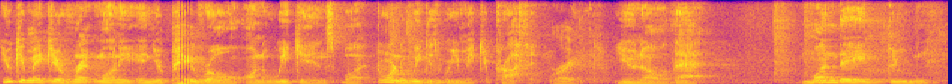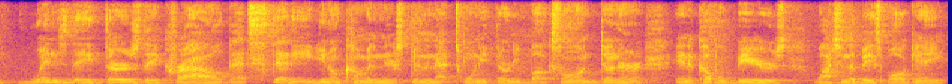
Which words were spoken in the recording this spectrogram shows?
you can make your rent money and your payroll on the weekends, but during the week is where you make your profit right. you know that monday through wednesday thursday crowd that's steady you know coming in there spending that 20 30 bucks on dinner and a couple beers watching the baseball game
